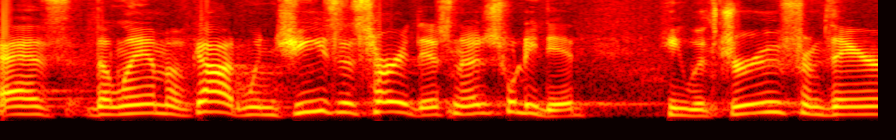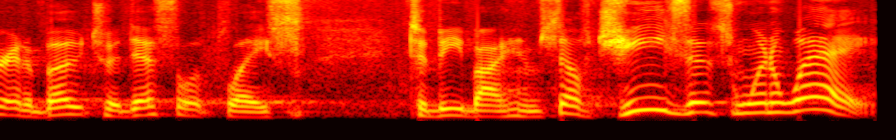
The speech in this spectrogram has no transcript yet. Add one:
as the Lamb of God. When Jesus heard this, notice what he did. He withdrew from there in a boat to a desolate place to be by himself. Jesus went away.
